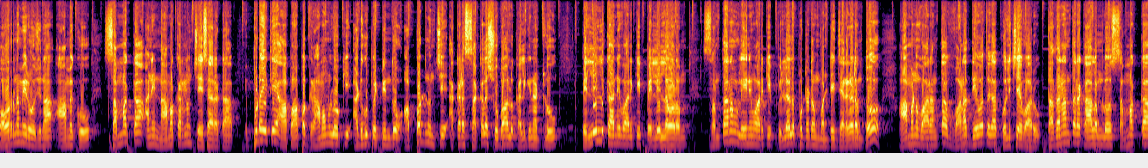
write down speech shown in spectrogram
పౌర్ణమి రోజున ఆమెకు సమ్మక్క అని నామకరణం చేశారట. ఎప్పుడైతే ఆ పాప గ్రామంలోకి అడుగుపెట్టిందో అప్పటి నుంచే అక్కడ సకల శుభాలు కలిగినట్లు పెళ్ళిళ్ళు కాని వారికి పెళ్ళిళ్ళవడం సంతానం లేని వారికి పిల్లలు పుట్టడం వంటి జరగడంతో ఆమెను వారంతా వనదేవతగా కొలిచేవారు. తదనంతర కాలంలో సమ్మక్క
